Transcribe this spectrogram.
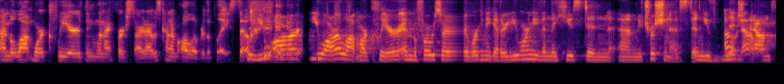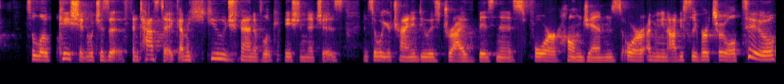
I'm a lot more clear than when I first started. I was kind of all over the place. So you are you are a lot more clear. And before we started working together, you weren't even the Houston um, nutritionist, and you've niched oh, no. down to location, which is a fantastic. I'm a huge fan of location niches. And so what you're trying to do is drive business for home gyms or I mean obviously virtual too,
